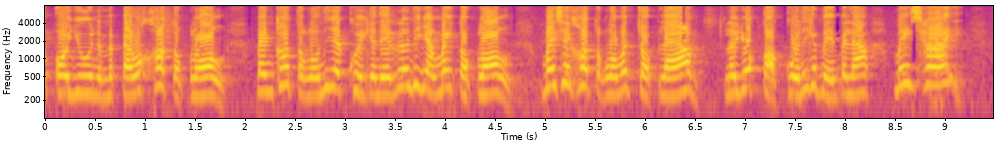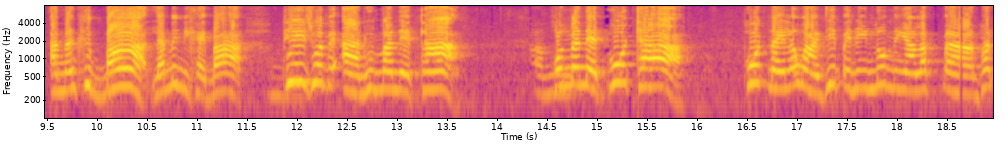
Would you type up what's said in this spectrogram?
MOU เนี่ยมันแปลว่าข้อตกลง เป็นข้อตกลงที่จะคุยกันในเรื่องที่ยังไม่ตกลง ไม่ใช่ข้อตกลงว่าจบแล้วเรายกเกาะกวนให้เขมรไปแล้ว ไม่ใช่ อันนั้นคือบ้าและไม่มีใครบ้า พี่ช่วยไปอ่านคุณมาเน็ตค่ะคุณมาเน็ตพูดค่ะ พูดในระหว่างที่ไปในร่วมในงานรับอ่าพัด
